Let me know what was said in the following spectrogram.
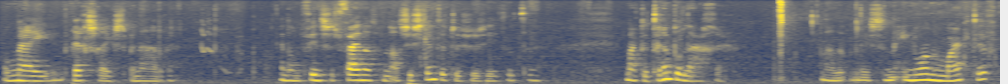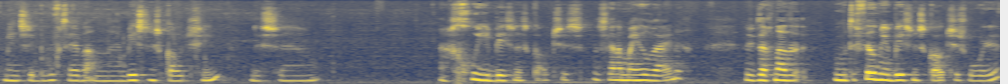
om, mij rechtstreeks te benaderen. En dan vinden ze het fijn dat er een assistent ertussen zit. Dat, uh, maakt de drempel lager. Nou, er is een enorme markt hè, voor mensen die behoefte hebben aan uh, business coaching. Dus uh, goede business coaches. Er zijn er maar heel weinig. Dus ik dacht, nou, er moeten veel meer business coaches worden.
